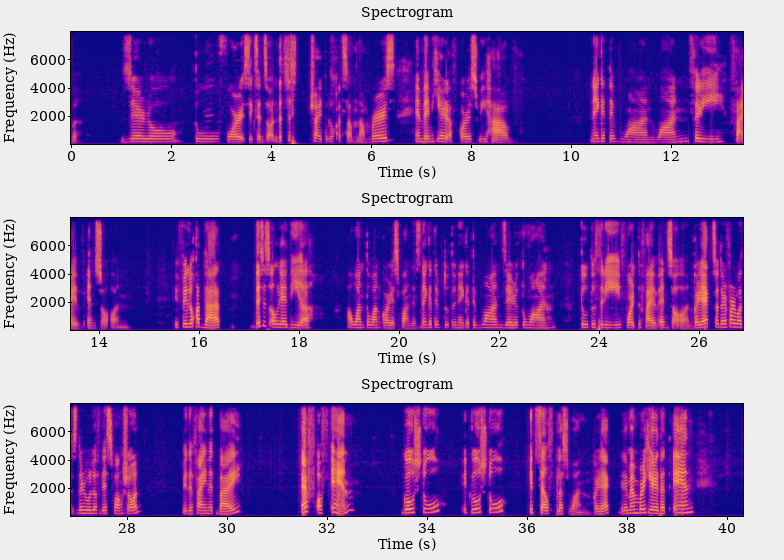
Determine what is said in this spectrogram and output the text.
0, 2, 4, 6, and so on. Let's just try to look at some numbers. And then here, of course, we have negative 1, 1, 3, 5, and so on. If we look at that, this is already a, a one-to-one -one correspondence. Negative 2 to negative 1, 0 to 1, 2 to 3, 4 to 5, and so on. Correct? So therefore, what is the rule of this function? We define it by f of n goes to, it goes to itself plus 1. Correct? Remember here that n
